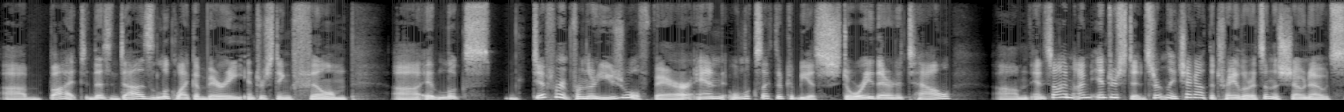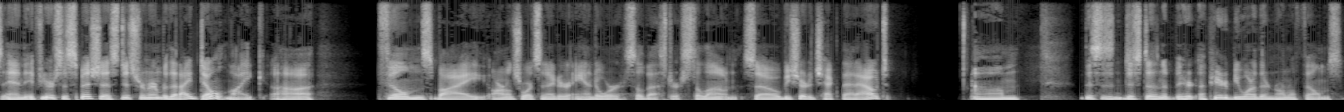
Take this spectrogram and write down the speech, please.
Uh, but this does look like a very interesting film. Uh, it looks different from their usual fare, and it looks like there could be a story there to tell. Um, and so I'm, I'm interested. Certainly check out the trailer. It's in the show notes. And if you're suspicious, just remember that I don't like uh, films by Arnold Schwarzenegger and or Sylvester Stallone. So be sure to check that out. Um, this is just doesn't appear, to be one of their normal films.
